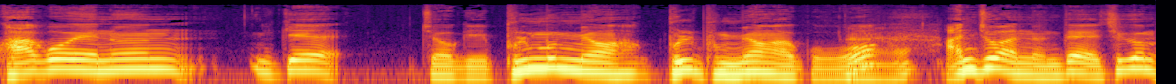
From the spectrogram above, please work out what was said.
과거에는 이게 저기 불분명 불분명하고 네. 안 좋았는데 지금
